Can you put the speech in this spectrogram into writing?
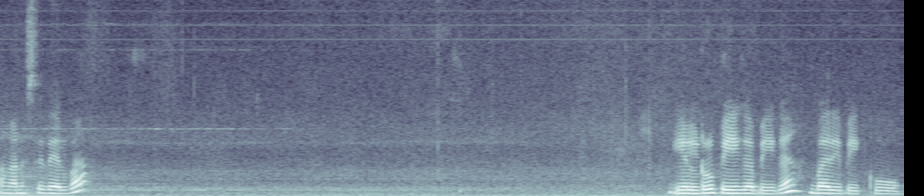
ಹಂಗೆ ಅನಿಸ್ತಿದೆ ಅಲ್ವಾ? ಎಲ್ಲರೂ ಬೇಗ ಬೇಗ ಬರಿಬೇಕು.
